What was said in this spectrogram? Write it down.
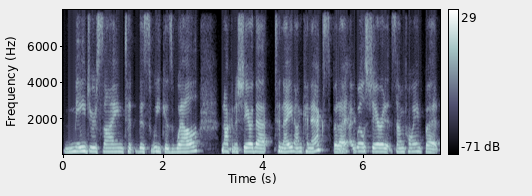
major sign to this week as well. I'm not going to share that tonight on Connects, but I, I will share it at some point. But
